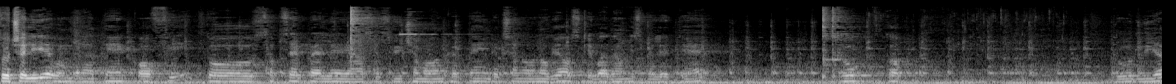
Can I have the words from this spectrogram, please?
तो चलिए, अब हम बनाते हैं कॉफ़ी तो सबसे पहले यहाँ से स्विच हम ऑन करते हैं इंडक्शन ऑन हो गया, उसके बाद हम इसमें लेते हैं दो कप दूध लिया।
